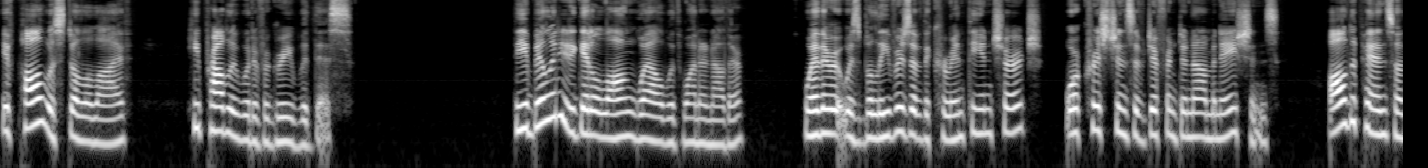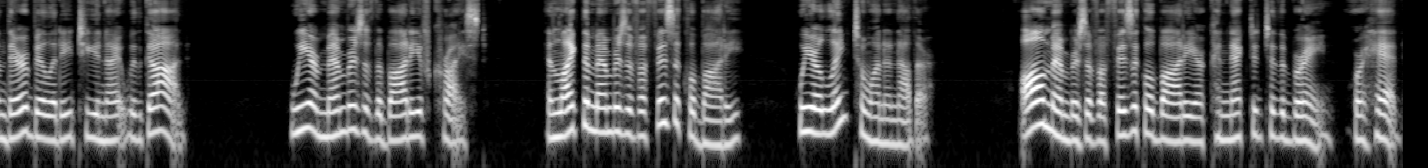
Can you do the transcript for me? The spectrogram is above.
If Paul was still alive, he probably would have agreed with this. The ability to get along well with one another, whether it was believers of the Corinthian church or Christians of different denominations, all depends on their ability to unite with God. We are members of the body of Christ, and like the members of a physical body, we are linked to one another. All members of a physical body are connected to the brain, or head,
